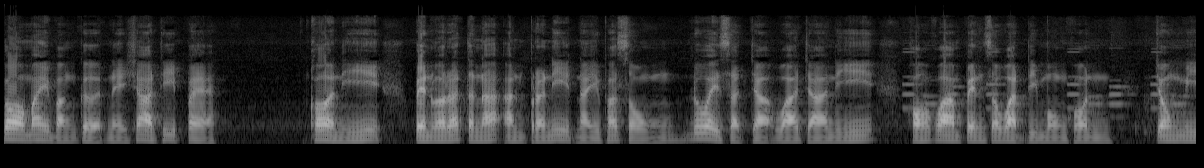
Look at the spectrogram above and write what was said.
ก็ไม่บังเกิดในชาติที่ 8 ข้อนี้เป็นวรัตนะอันประณีตในพระสงฆ์ด้วยสัจจะวาจานี้ ขอความเป็นสวัสดิมงคล จงมี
